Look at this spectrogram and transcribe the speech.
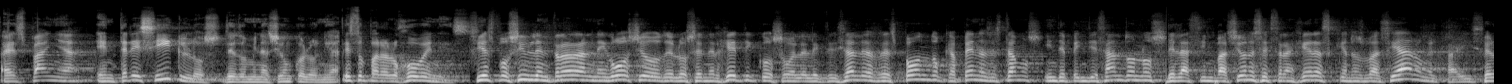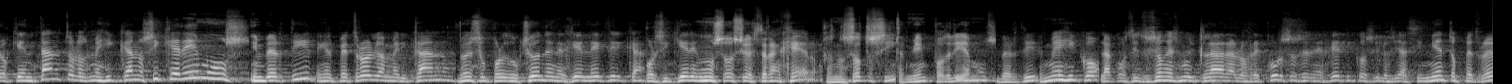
a España en tres siglos de dominación colonial. Esto para los jóvenes. Si es posible entrar al negocio de los energéticos o a la electricidad, les respondo que apenas estamos independizándonos de las invasiones extranjeras que nos vaciaron el país, pero que en tanto los mexicanos sí queremos invertir en el petróleo americano, no en su producción de energía eléctrica, por si quieren un socio extranjero. Pues nosotros sí, también podríamos invertir. En México la constitución es muy clara, los recursos energéticos y los yacimientos petroleros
